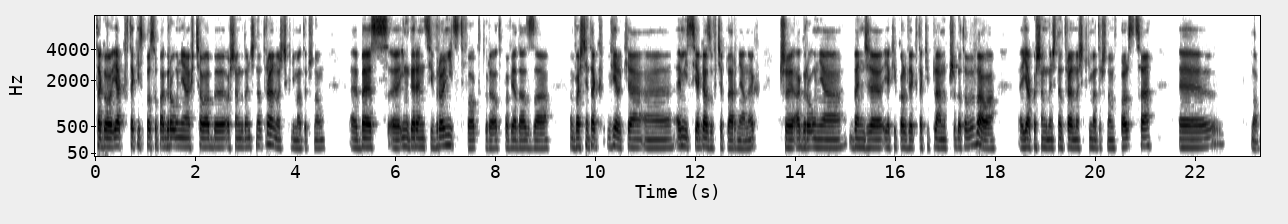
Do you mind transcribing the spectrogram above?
tego, jak w taki sposób agrounia chciałaby osiągnąć neutralność klimatyczną e, bez e, ingerencji w rolnictwo, które odpowiada za właśnie tak wielkie emisje gazów cieplarnianych. Czy agrounia będzie jakikolwiek taki plan przygotowywała, jak osiągnąć neutralność klimatyczną w Polsce? 那。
